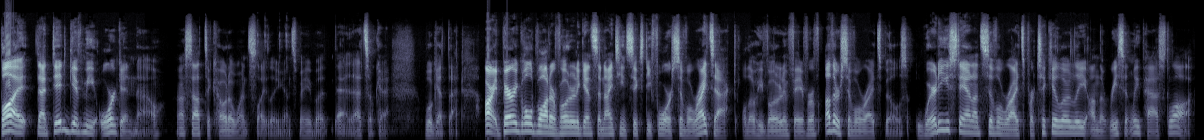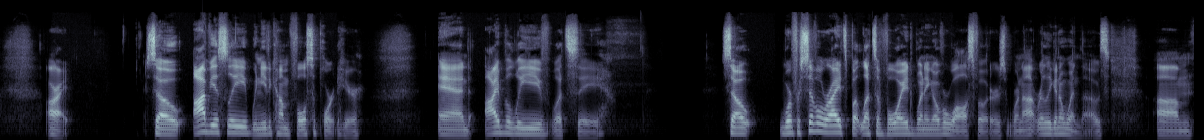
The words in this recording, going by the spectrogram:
But that did give me Oregon now. Well, South Dakota went slightly against me, but eh, that's okay. We'll get that. All right, Barry Goldwater voted against the 1964 Civil Rights Act, although he voted in favor of other civil rights bills. Where do you stand on civil rights, particularly on the recently passed law? All right. So obviously, we need to come full support here. And I believe, let's see. So we're for civil rights, but let's avoid winning over Wallace voters. We're not really going to win those. Um,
